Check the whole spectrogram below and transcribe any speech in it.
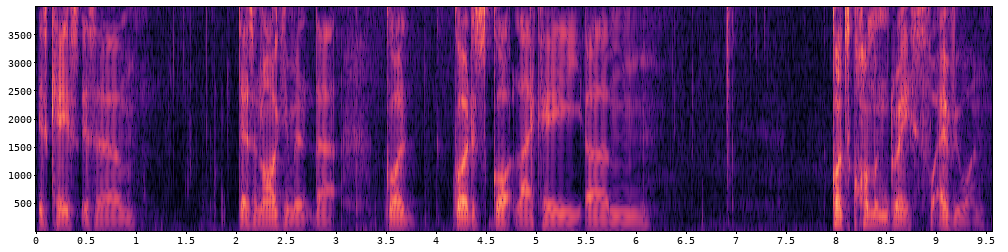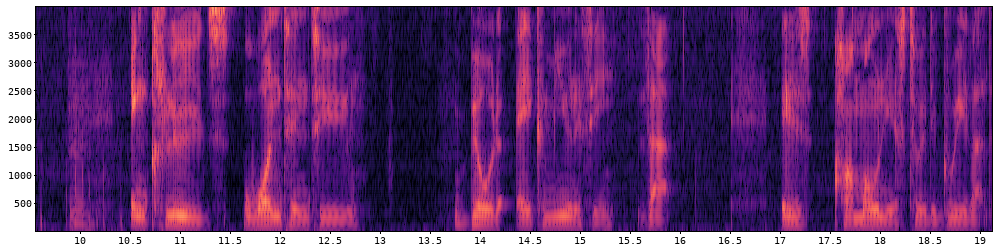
it's case it's um there's an argument that God God's got like a um God's common grace for everyone Mm. includes wanting to build a community that is harmonious to a degree that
